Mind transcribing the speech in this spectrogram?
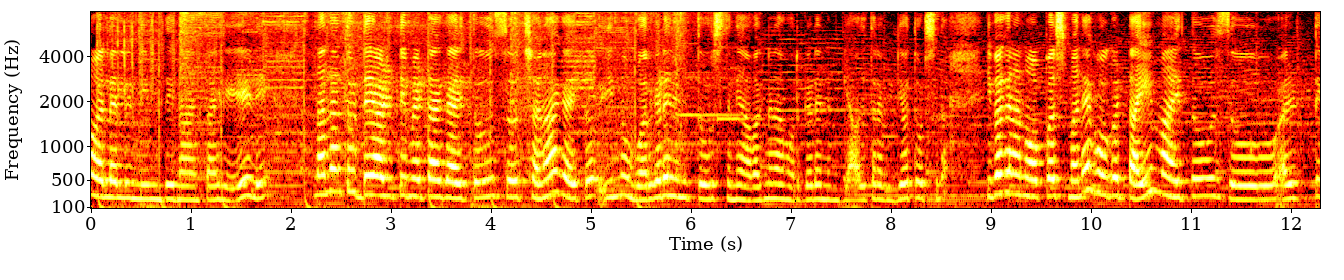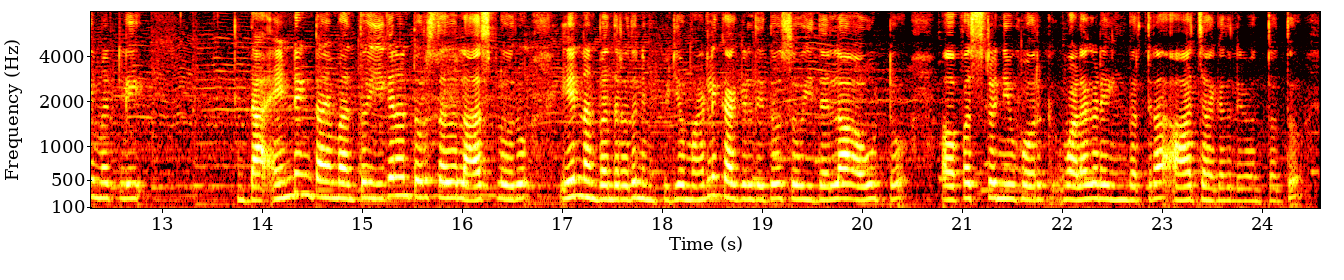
ಮಾಲಲ್ಲಿ ನಿಮ್ಮ ದಿನ ಅಂತ ಹೇಳಿ. ನನ್ನಂತೂ ಡೇ ಅಲ್ಟಿಮೇಟ್ ಆಗಾಯಿತು. ಸೊ ಚೆನ್ನಾಗಾಯಿತು. ಇನ್ನು ಹೊರಗಡೆ ನಿಮ್ಗೆ ತೋರಿಸ್ತೀನಿ. ಆವಾಗಲೇ ನಾನು ಹೊರಗಡೆ ನಿಮ್ಗೆ ಯಾವುದೇ ಥರ ವಿಡಿಯೋ ತೋರಿಸಿಲ್ಲ. ಇವಾಗ ನಾನು ವಾಪಸ್ ಮನೆಗೆ ಹೋಗೋ ಟೈಮ್ ಆಯಿತು. So ultimately the ending time ಬಂತು. ಈಗ ನಾನು ತೋರಿಸ್ತಾ ಇದ್ದು ಲಾಸ್ಟ್ ಫ್ಲೋರು ಏನು ನಾನು ಬಂದಿರೋದು ನಿಮ್ಗೆ ವಿಡಿಯೋ ಮಾಡಲಿಕ್ಕಾಗಿಲ್ದಿದ್ದು ಸೊ ಇದೆಲ್ಲ ಔಟು ಫಸ್ಟ್ ನೀವು ಹೊರಗೆ, ಒಳಗಡೆ ಹಿಂಗೆ ಬರ್ತೀರಾ, ಆ ಜಾಗದಲ್ಲಿರುವಂಥದ್ದು.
